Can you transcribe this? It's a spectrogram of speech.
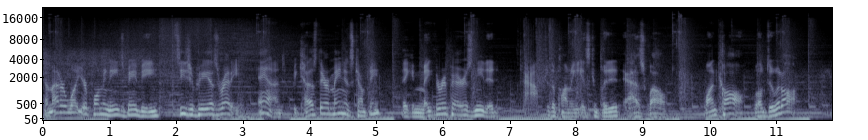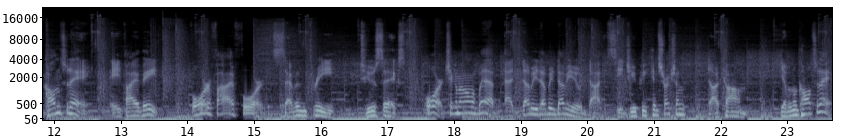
No matter what your plumbing needs may be, CGP is ready. And because they're a maintenance company, they can make the repairs needed after the plumbing is completed as well. One call will do it all. Call them today, 858 454 7326 or check them out on the web at www.cgpconstruction.com. Give them a call today.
